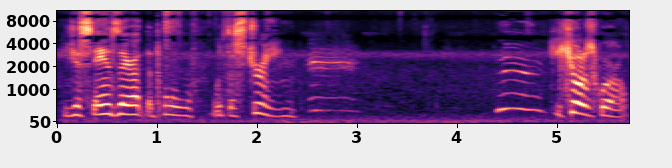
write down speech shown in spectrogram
He just stands there at the pool with the string. He killed a squirrel.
